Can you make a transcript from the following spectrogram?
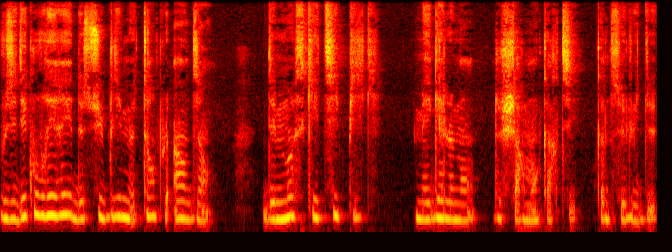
Vous y découvrirez de sublimes temples indiens, des mosquées typiques, mais également de charmants quartiers comme celui de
